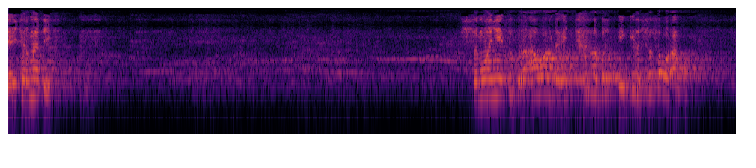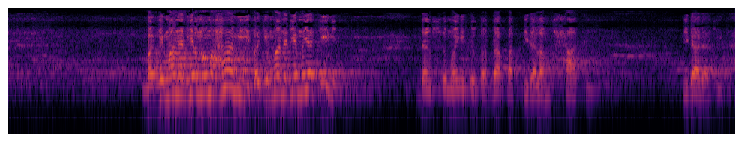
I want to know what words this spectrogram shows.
Jadi cermati. Semuanya itu berawal dari cara berpikir seseorang. Bagaimana dia memahami, bagaimana dia meyakini. Dan semua itu terdapat di dalam hati. Tidak ada kita.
